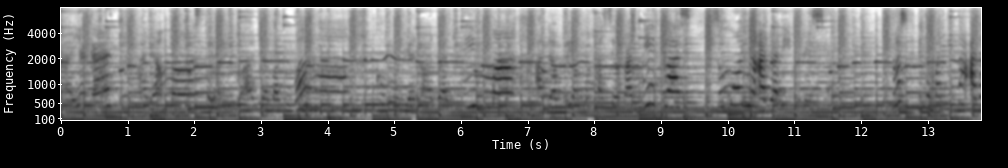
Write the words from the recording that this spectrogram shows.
Nah ya kan? Ada emas setelah itu ada batu bara. Kemudian ada timah ada yang menghasilkan migas. Semuanya ada di Indonesia. Terus di tempat kita adanya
